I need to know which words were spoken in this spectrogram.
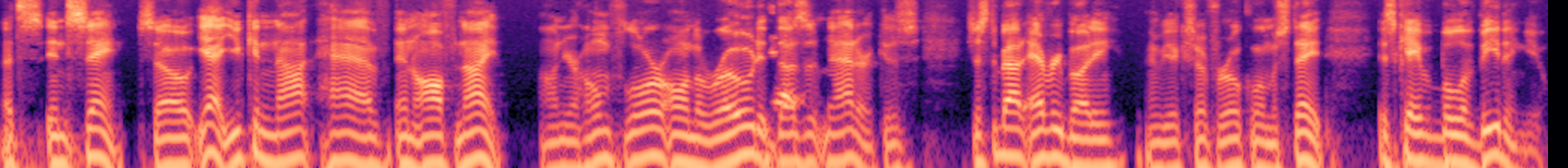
That's insane. So, yeah, you cannot have an off night on your home floor, on the road. It doesn't matter because just about everybody, maybe except for Oklahoma State, is capable of beating you.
